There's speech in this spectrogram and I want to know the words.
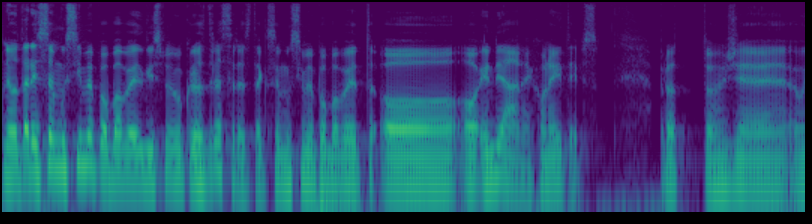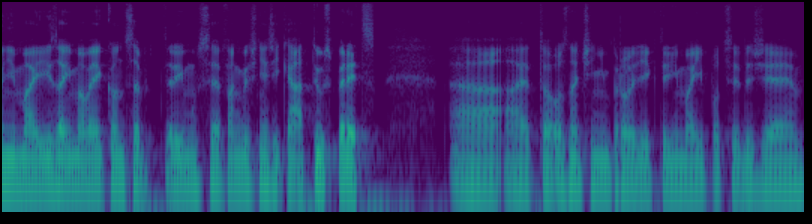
No tady se musíme pobavit, když jsme u crossdressers, tak se musíme pobavit o, o indiánech, o natives. Protože oni mají zajímavý koncept, který mu se v angličtině říká two spirits. A, a je to označení pro lidi, kteří mají pocit, že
